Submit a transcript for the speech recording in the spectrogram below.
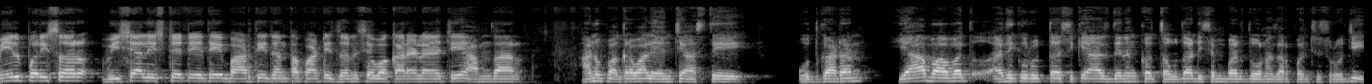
मिल परिसर विशाल इस्टेट येथे भारतीय जनता पार्टी जनसेवा कार्यालयाचे आमदार अनुप अग्रवाल यांच्या हस्ते उद्घाटन. याबाबत अधिक वृत्त असे की आज दिनांक चौदा डिसेंबर दोन हजार पंचवीस रोजी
